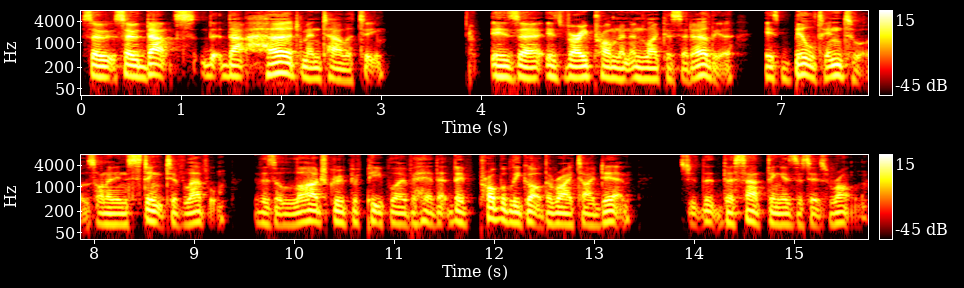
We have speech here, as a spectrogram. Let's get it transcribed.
so so that's that herd mentality is uh, is very prominent and like i said earlier it's built into us on an instinctive level. There's a large group of people over here that they've probably got the right idea. The, the sad thing is that it's wrong.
